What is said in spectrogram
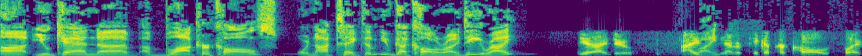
Uh, you can uh, uh, block her calls or not take them. You've got caller ID, right? yeah, I do. I Right. never pick up her calls, but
